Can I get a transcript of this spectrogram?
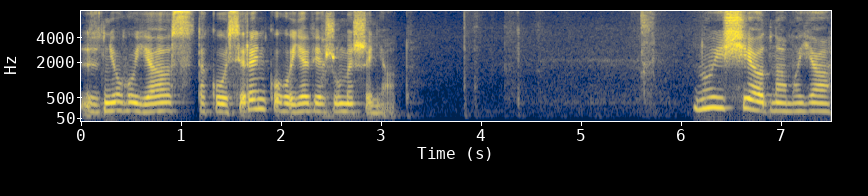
З нього я з такого сіренького я в'яжу мишенят. Ну і ще одна моя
